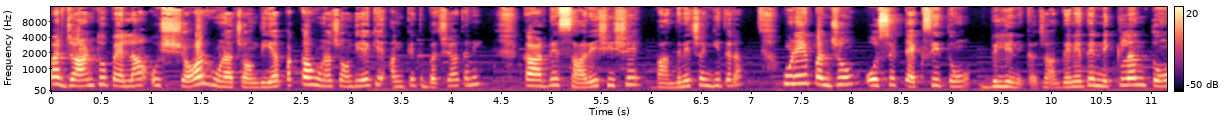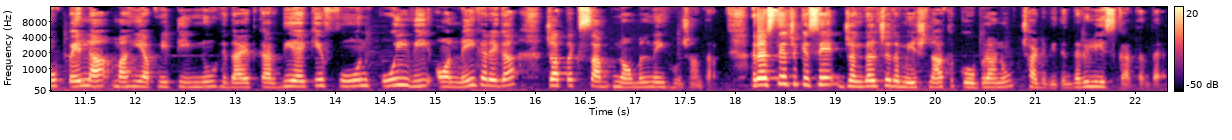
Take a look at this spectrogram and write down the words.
ਪਰ ਜਾਣ ਤੋਂ ਪਹਿਲਾਂ ਉਹ ਸ਼ੋਰ ਹੋਣਾ ਚਾਹੁੰਦੀ ਹੈ, ਪੱਕਾ ਹੋਣਾ ਚਾਹੁੰਦੀ ਹੈ ਕਿ ਅੰਕਿਤ ਬਚਿਆ ਤਾਂ ਨਹੀਂ। ਕਾਰ ਦੇ ਸਾਰੇ ਸ਼ੀਸ਼ੇ ਬੰਦ ਨੇ ਚੰਗੀ ਤਰ੍ਹਾਂ। ਹੁਣ ਇਹ ਪੰਜੋਂ ਉਸ ਟੈਕਸੀ ਤੋਂ ਦਿੱਲੀ ਨਿਕਲ ਜਾਂਦੇ ਨੇ ਤੇ ਨਿਕਲਣ ਤੋਂ ਪਹਿਲਾਂ ਮਾਹੀ ਆਪਣੀ ਟੀਮ ਨੂੰ ਹਦਾਇਤ ਕਰਦੀ ਹੈ ਕਿ ਫੋਨ ਕੋਈ ਵੀ ਔਨ ਨਹੀਂ ਕਰੇਗਾ, ਜਦ ਤੱਕ ਸਭ ਨਾਰਮਲ ਨਹੀਂ ਹੋ ਜਾਂਦਾ। ਰਸਤੇ 'ਚ ਕਿਸੇ ਜੰਗਲ 'ਚ ਰਮੇਸ਼ਨਾਥ ਕੋਬਰਾ ਨੂੰ ਛੱਡ ਵੀ ਦਿੰਦਾ ਰਿਲੀਜ਼ ਕਰ ਦਿੰਦਾ ਹੈ।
